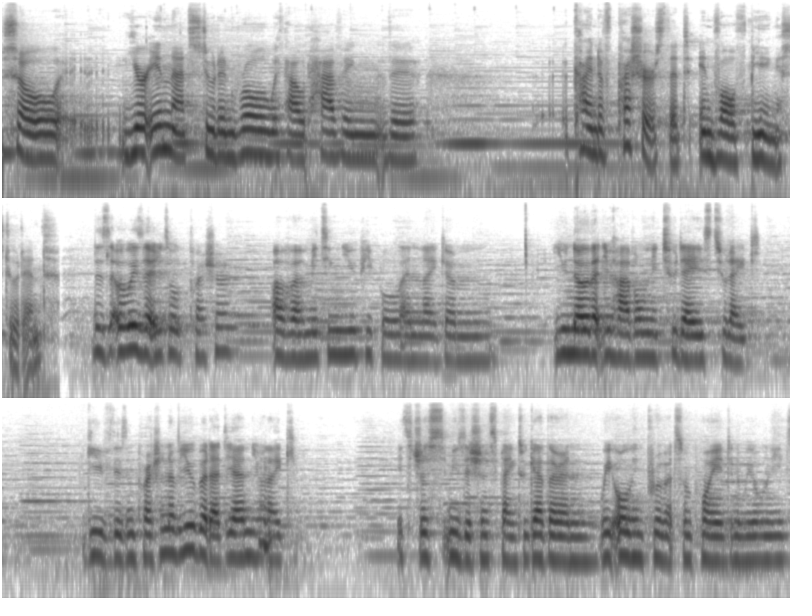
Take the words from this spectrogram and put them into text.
So you're in that student role without having the kind of pressures that involve being a student. There's always a little pressure of uh, meeting new people and like um, you know that you have only two days to like give this impression of you, but at the end you're like, it's just musicians playing together and we all improve at some point and we all need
